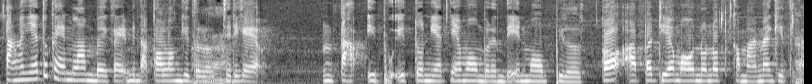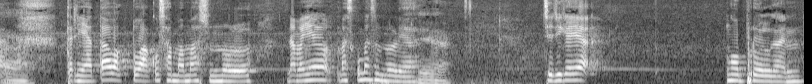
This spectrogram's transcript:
Tangannya tuh kayak melambai kayak minta tolong gitu loh. Ah. jadi kayak entah ibu itu niatnya mau berhentiin mobil tok apa dia mau nunut ke mana gitu kan. Ah. ternyata waktu aku sama Mas Nul namanya Masku Mas Nul ya? Iya. jadi kayak ngobrol kan.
